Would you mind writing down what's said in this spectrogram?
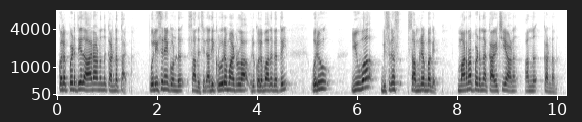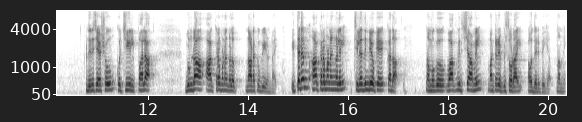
കൊലപ്പെടുത്തിയത് ആരാണെന്ന് കണ്ടെത്താൻ പോലീസിനെ കൊണ്ട് സാധിച്ചില്ല. അതിക്രൂരമായിട്ടുള്ള ഒരു കൊലപാതകത്തിൽ ഒരു യുവ ബിസിനസ് സംരംഭകൻ മരണപ്പെടുന്ന കാഴ്ചയാണ് അന്ന് കണ്ടത്. ഇതിനുശേഷവും കൊച്ചിയിൽ പല ഗുണ്ടാ ആക്രമണങ്ങളും നടക്കുകയുണ്ടായി. ഇത്തരം ആക്രമണങ്ങളിൽ ചിലതിന്റെയൊക്കെ കഥ നമുക്ക് വാക് വിത്ത് ശ്യാമിൽ മറ്റൊരു എപ്പിസോഡായി അവതരിപ്പിക്കാം. നന്ദി.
